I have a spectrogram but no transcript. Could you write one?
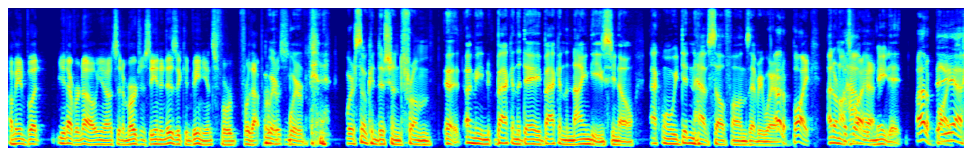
I mean, but you never know. You know, it's an emergency and it is a convenience for for that purpose. We're we're, we're so conditioned from. Uh, I mean, back in the day, back in the '90s, you know, back when we didn't have cell phones everywhere. I had a bike. I don't know That's how I we had. made it. I had a bike. Yeah.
